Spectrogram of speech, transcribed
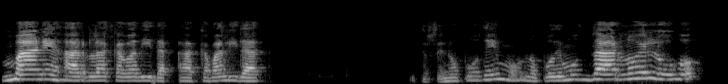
manejarla a cabalidad, a cabalidad. Entonces no podemos, no podemos darnos el lujo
